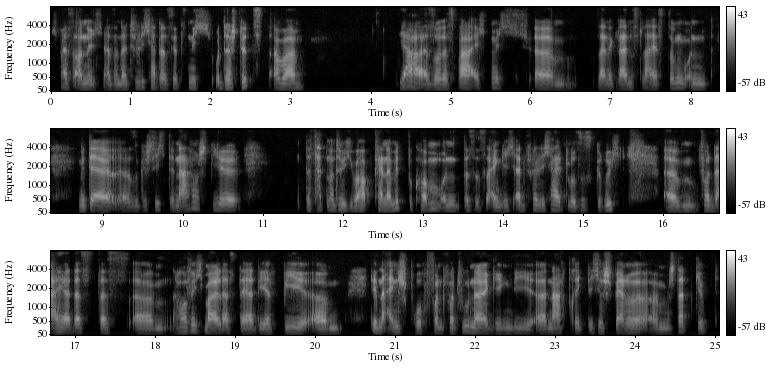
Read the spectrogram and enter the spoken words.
ich weiß auch nicht. Also natürlich hat das jetzt nicht unterstützt, aber ja, also das war echt nicht ähm, seine Glanzleistung und mit der also Geschichte nach dem Spiel das hat natürlich überhaupt keiner mitbekommen und das ist eigentlich ein völlig haltloses Gerücht. Ähm, von daher, dass das ähm, hoffe ich mal, dass der DFB ähm, den Einspruch von Fortuna gegen die äh, nachträgliche Sperre ähm, stattgibt.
